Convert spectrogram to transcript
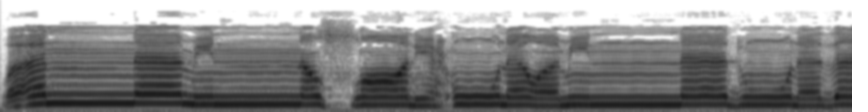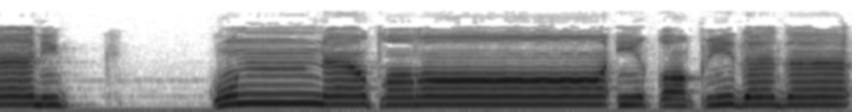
وَأَنَّا مِنَّا الصَّالِحُونَ وَمِنَّا دُونَ ذَٰلِكَ ۖ كُنَّا طَرَائِقَ قِدَدًا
